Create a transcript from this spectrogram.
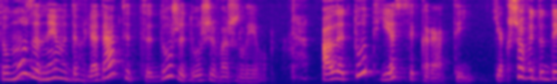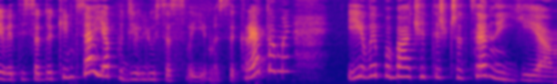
Тому за ними доглядати це дуже-дуже важливо. Але тут є секрети. Якщо ви додивитеся до кінця, я поділюся своїми секретами, і ви побачите, що це не є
